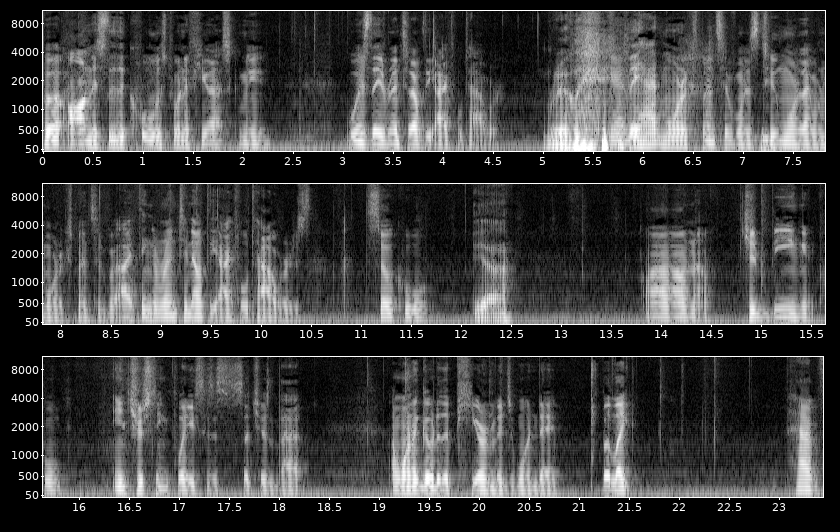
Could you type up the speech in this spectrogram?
But honestly, the coolest one, if you ask me, was they rented out the Eiffel Tower. Really? yeah, they had more expensive ones, two more that were more expensive. But I think renting out the Eiffel Tower is so cool. yeah. I don't know, just being at cool, interesting places such as that. I want to go to the pyramids one day, but like have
